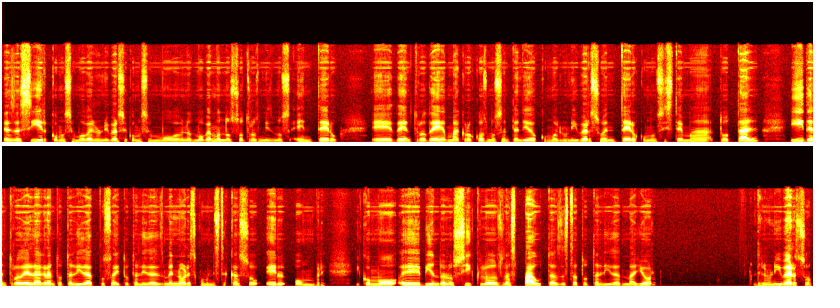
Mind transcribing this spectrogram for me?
es decir, cómo se mueve el universo y cómo se mueve, nos movemos nosotros mismos entero eh, dentro de macrocosmos entendido como el universo entero, como un sistema total, y dentro de la gran totalidad pues hay totalidades menores, como en este caso el hombre, y como eh, viendo los ciclos, las pautas de esta totalidad mayor, del universo,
